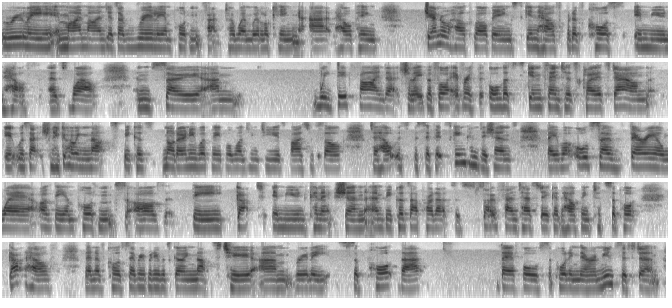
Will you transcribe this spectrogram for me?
really, in my mind, is a really important factor when we're looking at helping general health, well-being, skin health, but of course, immune health as well. And so um, we did find actually before everything, all the skin centers closed down, it was actually going nuts because not only were people wanting to use Vitasol to help with specific skin conditions, they were also very aware of the importance of the gut immune connection. And because our products are so fantastic at helping to support gut health, then of course everybody was going nuts to um, really support that therefore supporting their immune system.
